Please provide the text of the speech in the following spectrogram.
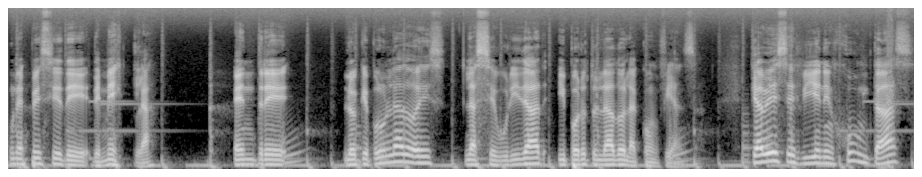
una especie de, mezcla entre lo que por un lado es la seguridad y por otro lado la confianza, que a veces vienen juntas,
